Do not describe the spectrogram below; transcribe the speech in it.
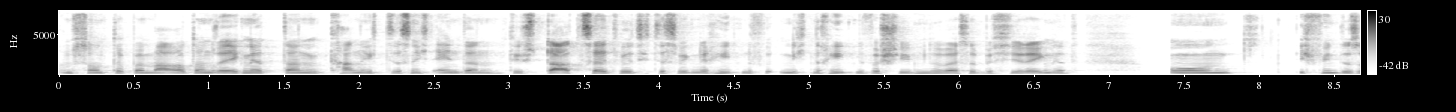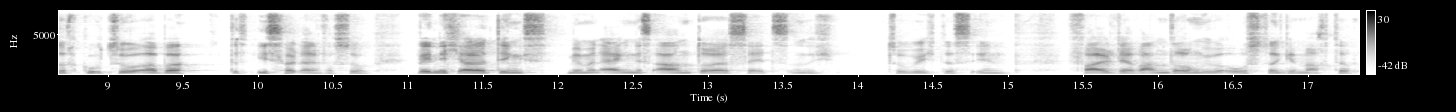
am, Sonntag beim Marathon regnet, dann kann ich das nicht ändern. Die Startzeit wird sich deswegen nach hinten, nicht nach hinten verschieben, nur weil es ein bisschen regnet. Und ich finde das auch gut so, aber das ist halt einfach so. Wenn ich allerdings mir mein eigenes Abenteuer setze und ich, so wie ich das im Fall der Wanderung über Ostern gemacht habe,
